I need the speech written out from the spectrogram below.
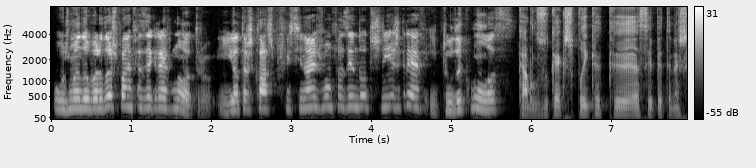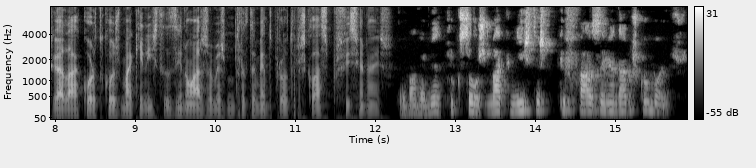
os manobradores podem fazer greve no outro e outras classes profissionais vão fazendo outros dias greve e tudo acumula-se. Carlos, o que é que explica que a CP tenha chegado a acordo com os maquinistas e não haja o mesmo tratamento para outras classes profissionais? Provavelmente porque são os maquinistas que fazem andar os comboios.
